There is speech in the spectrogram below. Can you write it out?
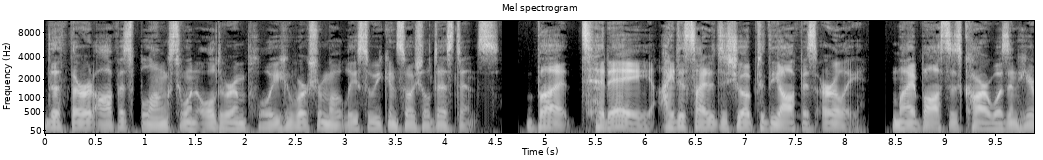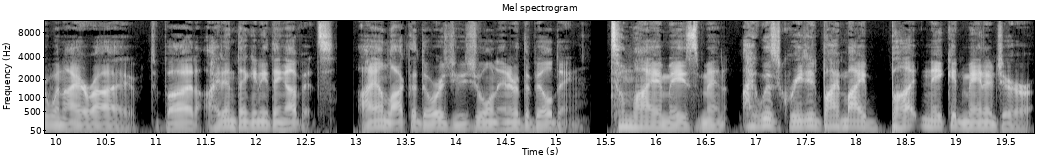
The third office belongs to an older employee who works remotely so we can social distance. But today, I decided to show up to the office early. My boss's car wasn't here when I arrived, but I didn't think anything of it. I unlocked the door as usual and entered the building. To my amazement, I was greeted by my butt naked manager,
